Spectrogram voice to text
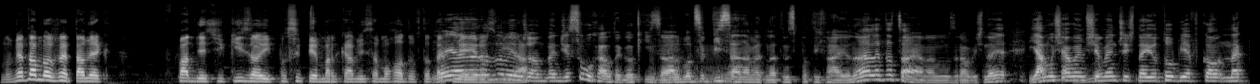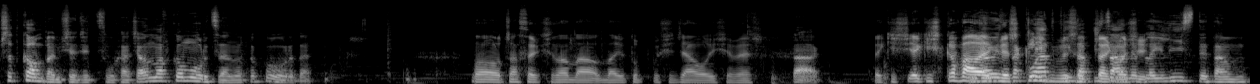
No wiadomo, że tam jak wpadnie ci Kizo i posypie markami samochodów, to tak no ja mniej rozumiem, rozwija. że on będzie słuchał tego Kizo albo Cypisa No. nawet na tym Spotify'u, no ale to co ja mam mu zrobić? No ja, ja musiałem się No. męczyć na YouTubie, w kom, na, przed kompem siedzieć słuchać, a on ma w komórce, no to kurde. No czasem jak się na, na, na YouTubeku siedziało i się wiesz, Tak. Jakiś, jakiś kawałek, Miałeś wiesz, klip wyszedł czegoś i, playlisty tam,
